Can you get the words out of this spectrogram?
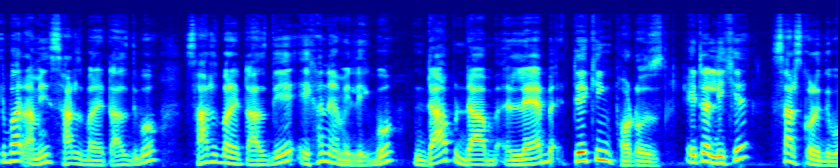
এবার আমি সার্চ বারে টাচ দিব। সার্চ বারে টাচ দিয়ে এখানে আমি লিখব ডাব ডাব ল্যাব টেকিং ফটোজ এটা লিখে সার্চ করে দেব।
